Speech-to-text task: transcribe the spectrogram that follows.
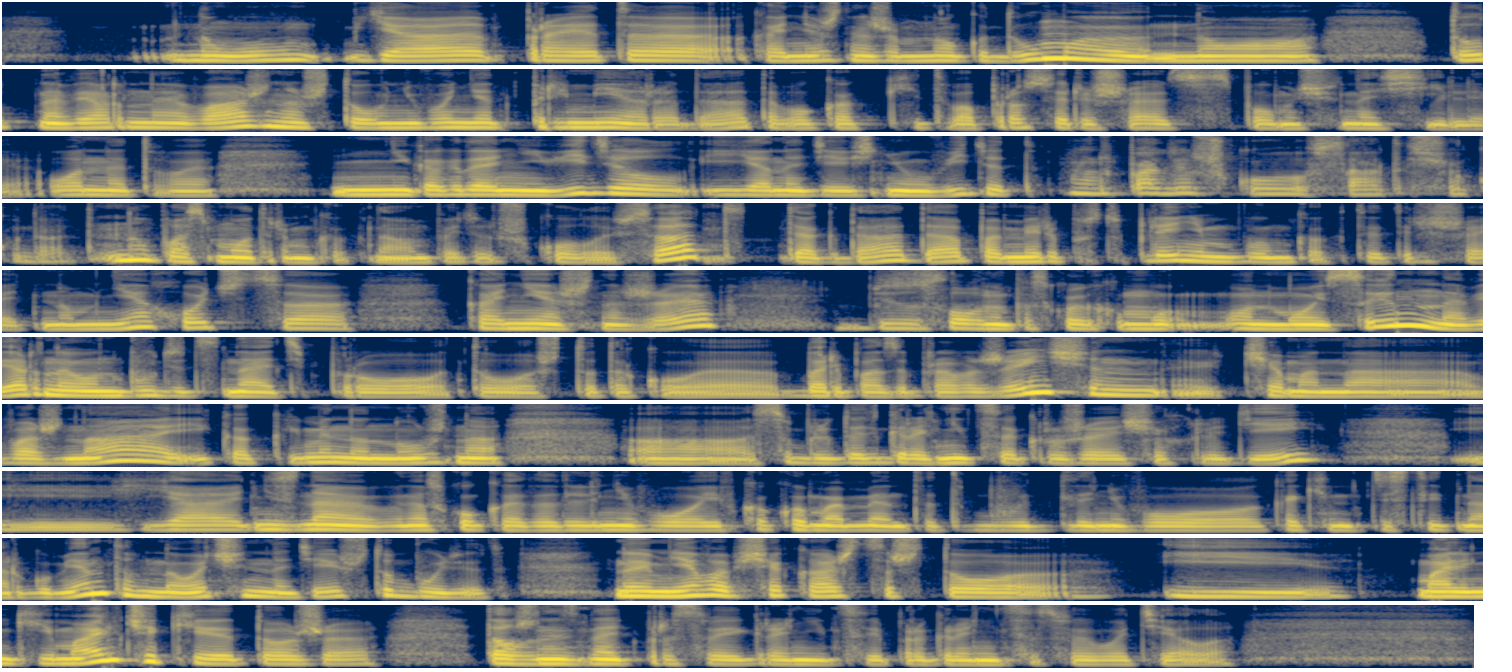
Ну, я про это, конечно же, много думаю, но Тут, наверное, важно, что у него нет примера да, того, как какие-то вопросы решаются с помощью насилия. Он этого никогда не видел, и, я надеюсь, не увидит. Он пойдет в школу, в сад, еще куда-то. Ну, посмотрим, когда он пойдет в школу и в сад. Тогда, да, по мере поступления мы будем как-то это решать. Но мне хочется, конечно же, безусловно, поскольку он мой сын, наверное, он будет знать про то, что такое борьба за права женщин, чем она важна и как именно нужно э, соблюдать границы окружающих людей. И я не знаю, насколько это для него и в какой момент это будет для него каким-то действительно аргументом, но очень надеюсь, что будет. Но и мне вообще кажется, что и маленькие мальчики тоже должны знать про свои границы и про границы своего тела.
